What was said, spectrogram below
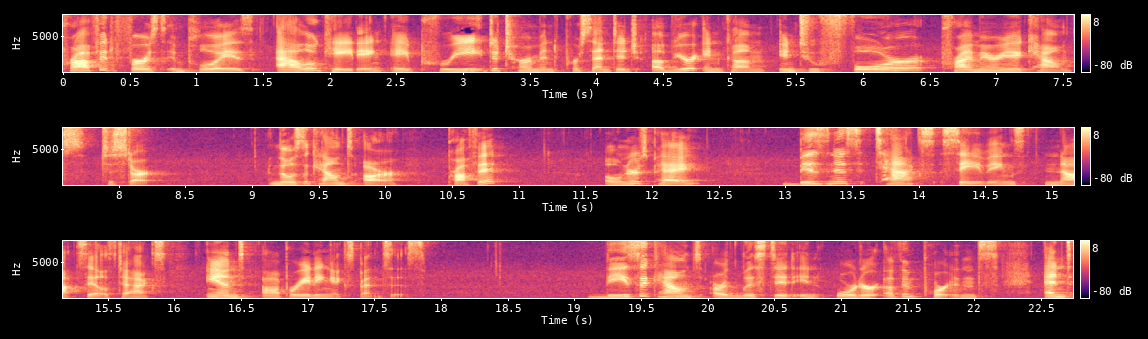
Profit First employs allocating a predetermined percentage of your income into four primary accounts to start. And those accounts are profit, owner's pay, business tax savings, not sales tax, and operating expenses. These accounts are listed in order of importance, and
